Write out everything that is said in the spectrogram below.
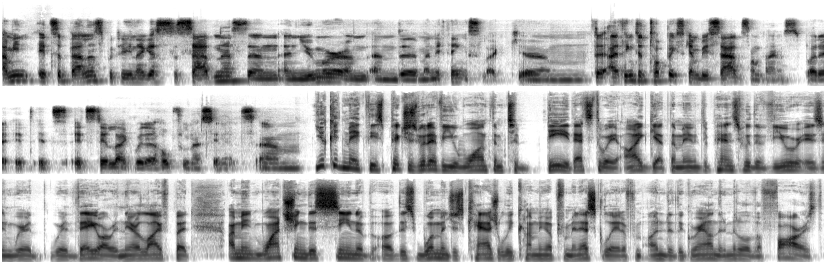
I mean, it's a balance between, I guess, sadness and, and humor and and uh, many things. Like, um, the, I think the topics can be sad sometimes, but it, it it's it's still like with a hopefulness in it. Um, You could make these pictures whatever you want them to be. That's the way I get them. I mean, it depends who the viewer is and where where they are in their life. But I mean, watching this scene of, of this woman just casually coming up from an escalator from under the ground in the middle of a forest,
